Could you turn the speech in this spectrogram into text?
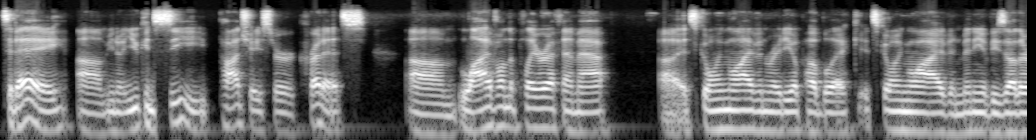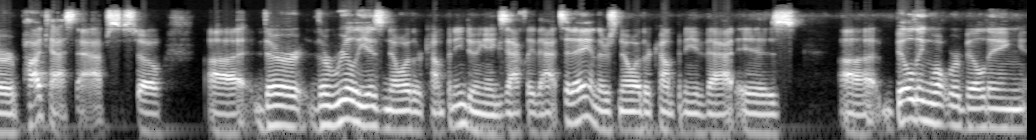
today, um, you know, you can see Podchaser credits um, live on the Player FM app. Uh, it's going live in Radio Public. It's going live in many of these other podcast apps. So uh, there there really is no other company doing exactly that today, and there's no other company that is uh, building what we're building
